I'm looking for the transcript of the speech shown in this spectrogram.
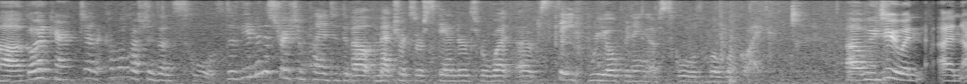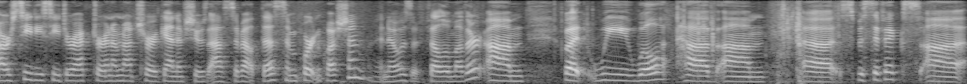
Uh, go ahead, Karen. Jen, a couple questions on schools. Does the administration plan to develop metrics or standards for what a safe reopening of schools will look like? Uh, we do, and, and our CDC director, and I'm not sure again if she was asked about this important question. I know as a fellow mother, um, but we will have um, uh, specifics uh,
